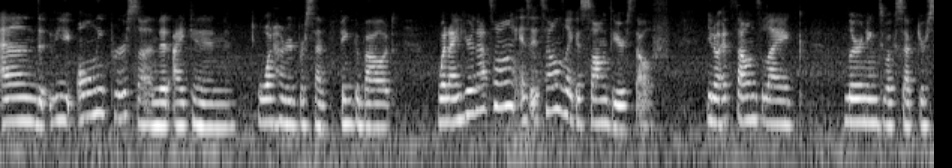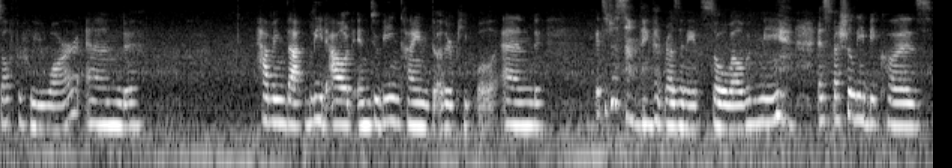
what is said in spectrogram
And the only person that I can 100% think about when I hear that song is it sounds like a song to yourself. You know, it sounds like learning to accept yourself for who you are and having that bleed out into being kind to other people. And it's just something that resonates so well with me especially because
